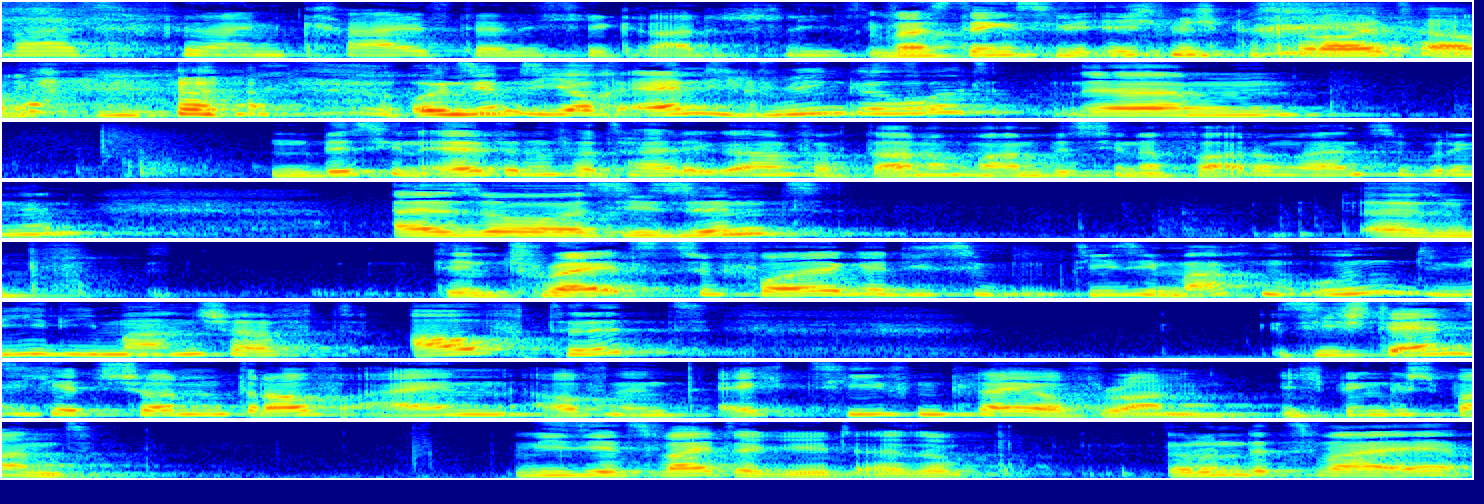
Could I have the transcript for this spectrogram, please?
Was für ein Kreis, der sich hier gerade schließt. Was denkst du, wie ich mich gefreut habe? und sie haben sich auch Andy Green geholt, ähm, ein bisschen älteren Verteidiger, einfach da nochmal ein bisschen Erfahrung reinzubringen. Also sie sind also den Trades zufolge, die sie, die sie machen und wie die Mannschaft auftritt, sie stellen sich jetzt schon drauf ein, auf einen echt tiefen Playoff-Run. Ich bin gespannt, wie es jetzt weitergeht. Also Runde 2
